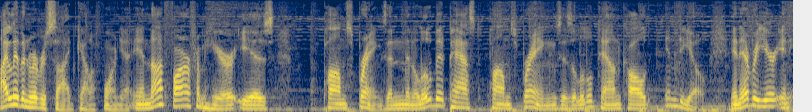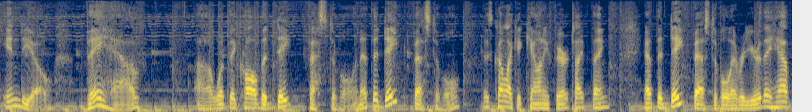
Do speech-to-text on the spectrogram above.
I live in Riverside, California, and not far from here is Palm Springs. And then a little bit past Palm Springs is a little town called Indio. And every year in Indio, they have uh, what they call the Date Festival. And at the Date Festival, it's kind of like a county fair type thing. At the Date Festival every year, they have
